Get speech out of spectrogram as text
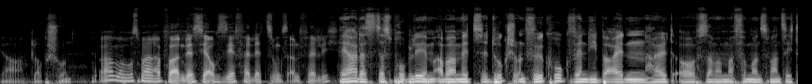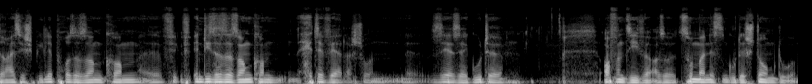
Ja, glaube schon. Ja, man muss mal abwarten. Der ist ja auch sehr verletzungsanfällig. Ja, das ist das Problem. Aber mit Duxch und Füllkrug, wenn die beiden halt auf, sagen wir mal, 25, 30 Spiele pro Saison kommen, äh, in dieser Saison kommen, hätte Werder schon eine sehr, sehr gute Offensive. Also zumindest ein gutes Sturmduo.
